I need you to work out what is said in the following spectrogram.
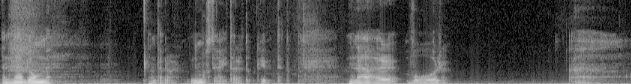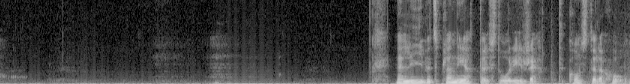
det? När de, vänta nu, nu måste jag hitta rätt ord. När vår eh, När livets planeter står i rätt konstellation.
